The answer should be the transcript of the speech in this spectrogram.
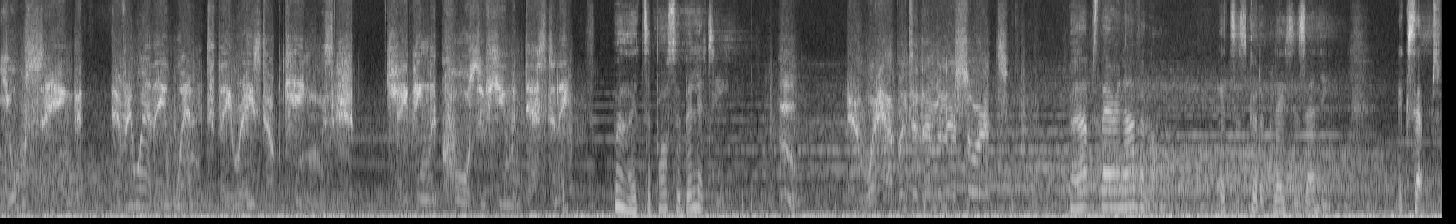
you're saying that everywhere they went, they raised up kings, shaping the course of human destiny? Well, it's a possibility. Who? And what happened to them and their swords? Perhaps they're in Avalon. It's as good a place as any. Except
